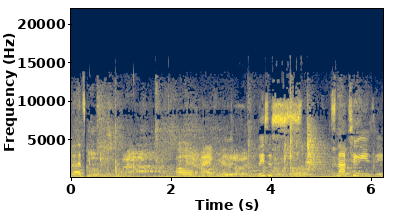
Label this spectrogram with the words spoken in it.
That's. Oh my goodness. This is. It's not too easy.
